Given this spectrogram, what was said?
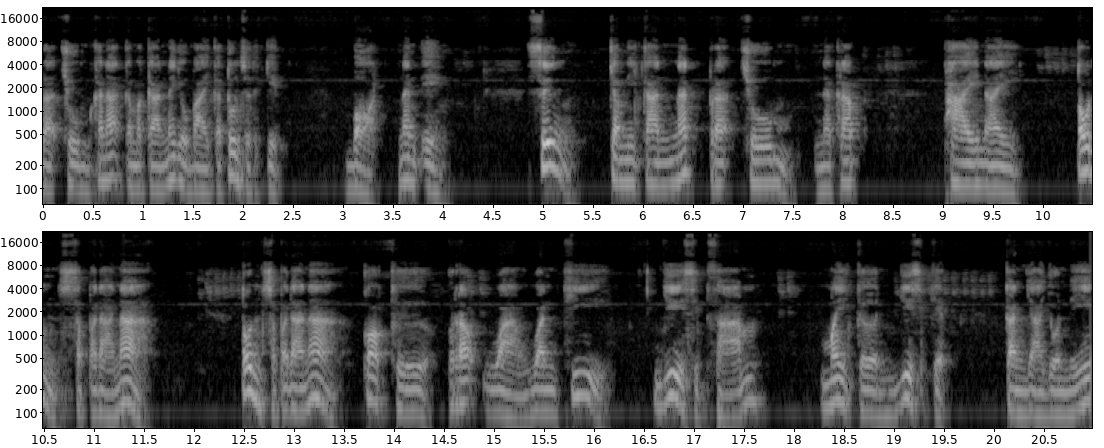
ประชุมคณะกรรมการนโยบายกระตุ้นเศรษฐกิจบอร์ดนั่นเอง ซึ่งจะมีการนัดประชุมนะครับ ภายในต้นสัปดาห์หน้า ต้นสัปดาห์หน้า ก็คือระหว่างวันที่ 23 ไม่เกิน 27 กันยายนนี้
